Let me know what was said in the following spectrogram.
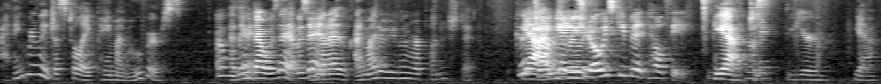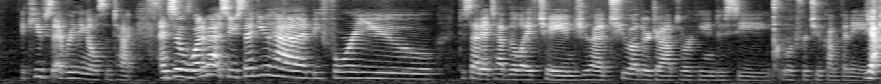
I think really just to like pay my movers. Oh, I think that was it. That was and it. And then I, I might have even replenished it. Good Yeah, job. Yeah, you should always keep it healthy. Yeah, just make- you're yeah. It keeps everything else intact. And so, what about? So you said you had before you decided to have the life change. You had two other jobs working to see. You worked for two companies. Yeah.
